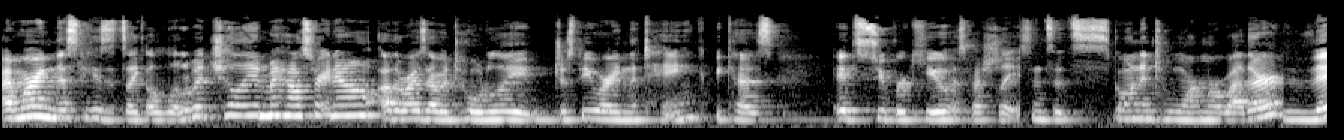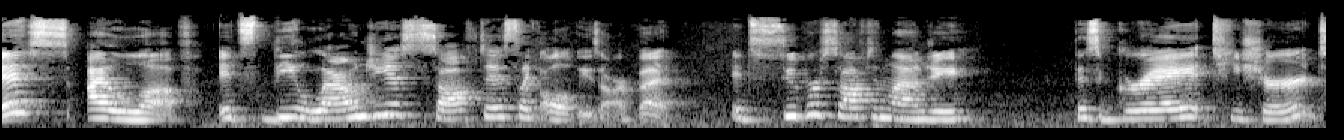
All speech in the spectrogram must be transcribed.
I'm wearing this because it's like a little bit chilly in my house right now. Otherwise, I would totally just be wearing the tank because it's super cute, especially since it's going into warmer weather. This I love. It's the loungiest, softest, like all of these are, but it's super soft and loungy. This gray t-shirt.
